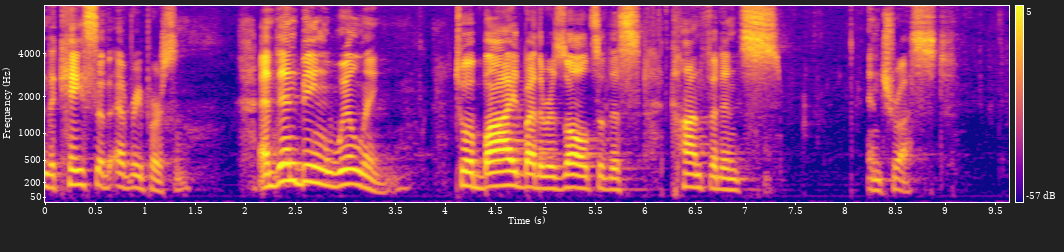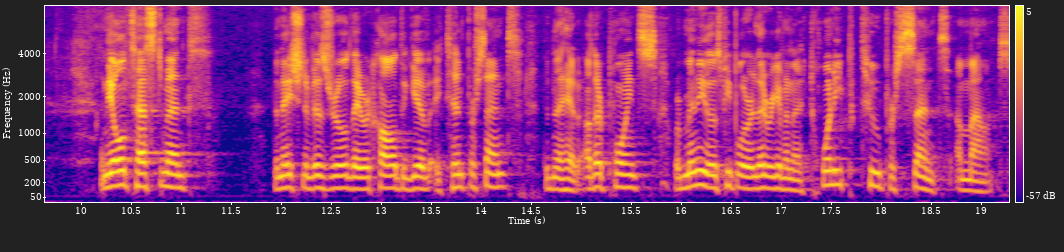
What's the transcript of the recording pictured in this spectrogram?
in the case of every person. And then being willing to abide by the results of this confidence and trust. In the Old Testament, the nation of Israel, they were called to give a 10%. Then they had other points where many of those people were, they were given a 22% amount.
